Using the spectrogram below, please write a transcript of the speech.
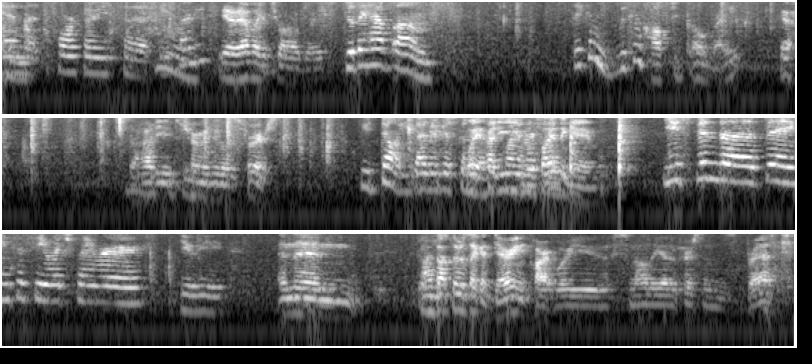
and 4.30 to 8.30. Yeah, they have like a two-hour break. Do they have um? They can we can call to go right? Yeah. So how do you determine who goes first? You don't. You guys are just gonna. Wait, how do you even play the- the game? You spin the thing to see which flavor. You eat. And then I thought there was like a daring part where you smell the other person's breath.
